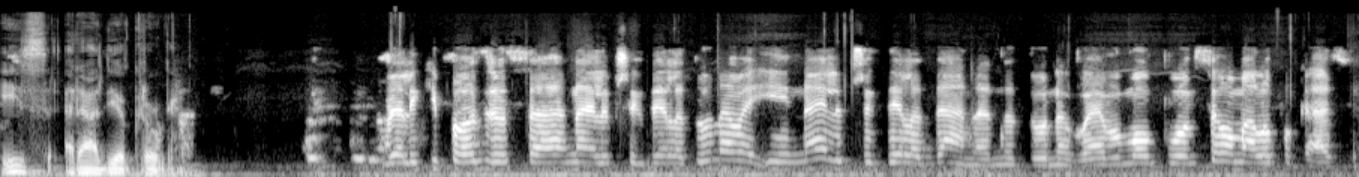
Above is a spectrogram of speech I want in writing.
iz Radio Kruga. Veliki pozdrav sa najlepšeg dela Dunava i najlepšeg dela dana na Dunavu. Evo, mogu vam samo malo pokazati.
